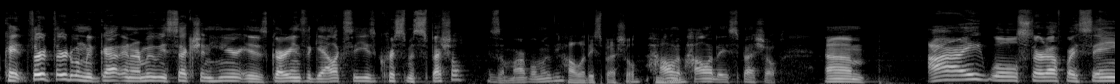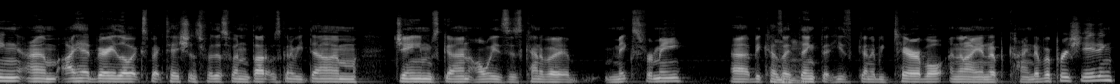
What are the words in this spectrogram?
okay, third third one we've got in our movies section here is Guardians of the Galaxy's Christmas special. This is a Marvel movie holiday special hol- holiday special. Um, I will start off by saying um, I had very low expectations for this one. And thought it was going to be dumb. James Gunn always is kind of a mix for me uh, because I think that he's going to be terrible, and then I end up kind of appreciating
